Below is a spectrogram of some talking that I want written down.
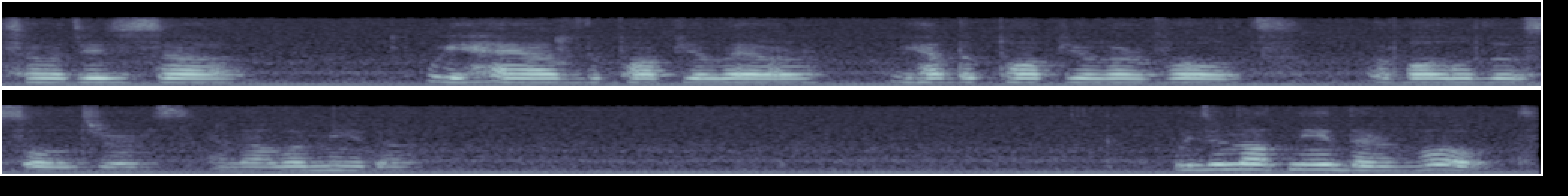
So it is, uh, we have the popular, we have the popular vote of all of those soldiers in Alameda. We do not need their vote.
